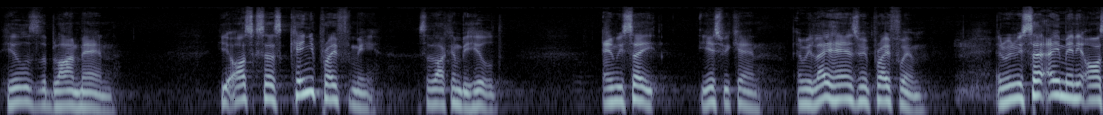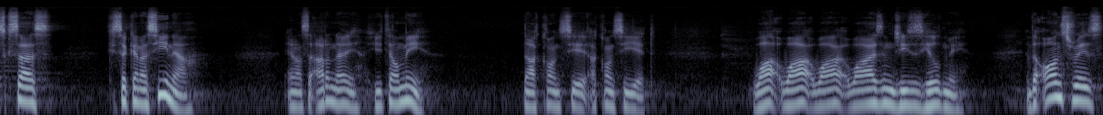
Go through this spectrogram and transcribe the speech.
heals the blind man. He asks us, Can you pray for me so that I can be healed? And we say, Yes, we can. And we lay hands and we pray for him. And when we say Amen, he asks us, said, Can I see now? And I say, I don't know. You tell me. No, I can't see it. I can't see yet. Why, why, why, why hasn't Jesus healed me? And the answer is,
